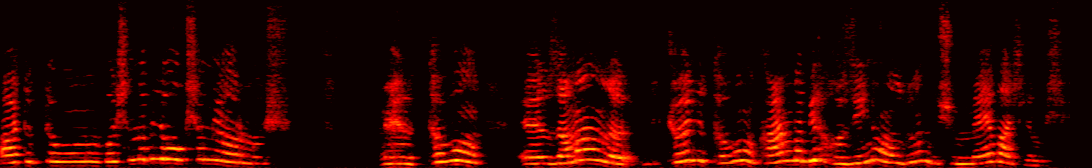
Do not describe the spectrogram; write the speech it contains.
Artık tavuğunun başında bile okşamıyormuş. Ee, tavuğun e, zamanla köylü tavuğun karnında bir hazine olduğunu düşünmeye başlamış.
